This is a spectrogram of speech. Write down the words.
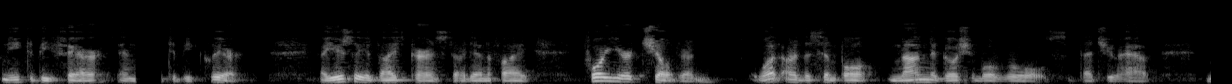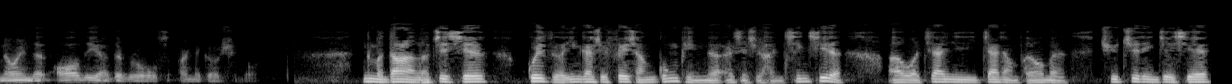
need to be fair and to be clear. I usually advise parents to identify for your children. What are the simple non-negotiable rules that you have, knowing that all the other rules are negotiable? 那么当然了，这些规则应该是非常公平的，而且是很清晰的。呃，我建议家长朋友们去制定这些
